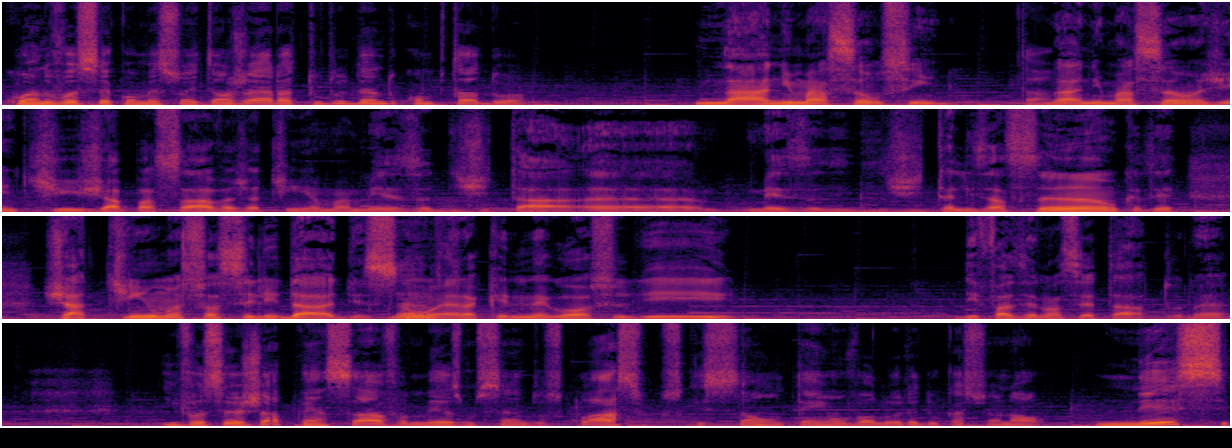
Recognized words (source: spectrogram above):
Quando você começou, então, já era tudo dentro do computador. Na animação, sim. Tá. Na animação a gente já passava, já tinha uma mesa digital, eh, mesa de digitalização, quer dizer, já tinha umas facilidades. Certo. Não era aquele negócio de, de fazer no acetato, né? E você já pensava, mesmo sendo os clássicos, que são, têm um valor educacional, nesse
